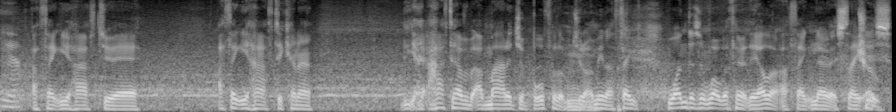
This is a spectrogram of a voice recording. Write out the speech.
Yeah. I think you have to uh, I think you have to kind of you have to have a marriage of both of them. Do you know what I mean? I think one doesn't work without the other. I think now it's like True. it's,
